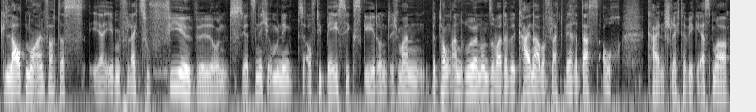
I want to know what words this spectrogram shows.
glaube nur einfach, dass er eben vielleicht zu viel will und jetzt nicht unbedingt auf die Basics geht. Und ich meine, Beton anrühren und so weiter will keiner, aber vielleicht wäre das auch kein schlechter Weg. Erstmal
